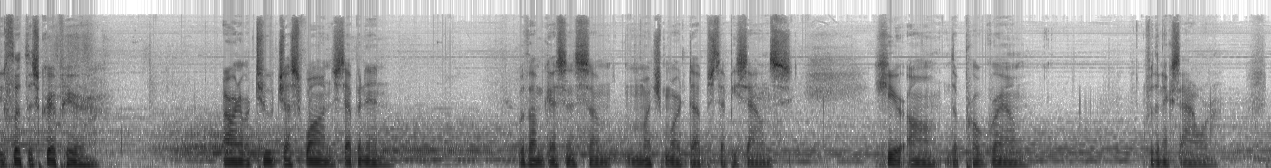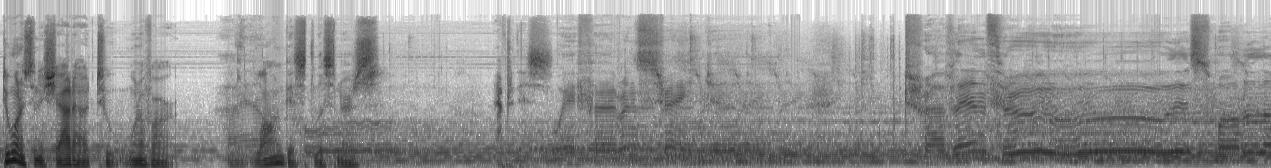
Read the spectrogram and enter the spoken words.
we flip the script here. Hour number two, Jus Wan stepping in with, I'm guessing, some much more dubsteppy sounds here on the program for the next hour. Do want to send a shout out to one of our longest listeners after this. Wayfaring stranger traveling through this world alone.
